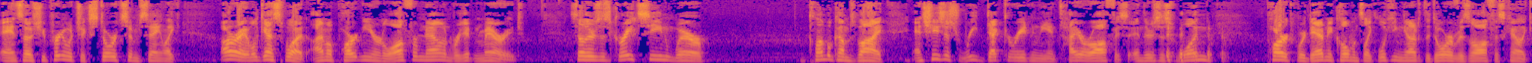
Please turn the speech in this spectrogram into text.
and so she pretty much extorts him, saying like, "All right, well, guess what? I'm a partner in your law firm now, and we're getting married." So there's this great scene where Columbo comes by, and she's just redecorating the entire office, and there's this one. Part where Dabney Coleman's like looking out at the door of his office, kind of like,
